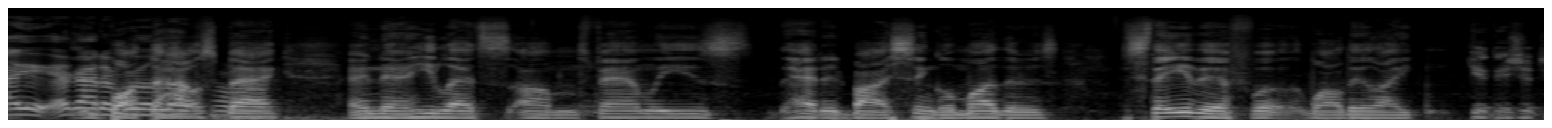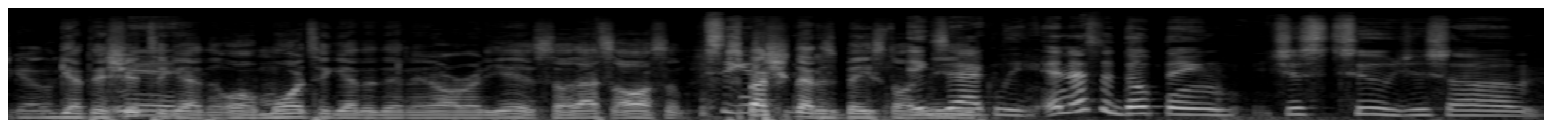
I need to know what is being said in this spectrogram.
I I, I got he a bought real the house for him. back, and then he lets um, families headed by single mothers stay there for while they like Get their shit together. get their shit Yeah. together or more together than it already is. So that's awesome, See, especially that it's based on need. Exactly. And that's the dope thing just too, just um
